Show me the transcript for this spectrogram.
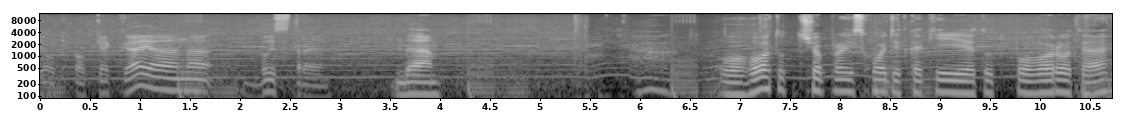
Ёлки-палки, какая она быстрая. Да. Ого, тут что происходит? Какие тут повороты, а?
